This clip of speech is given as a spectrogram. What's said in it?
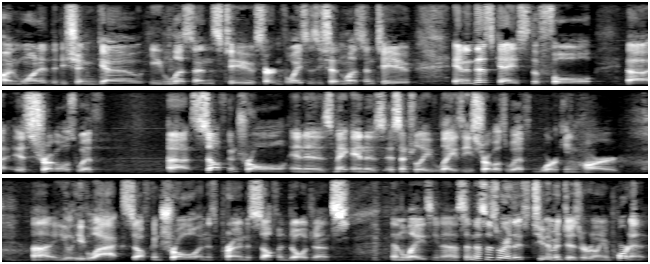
unwanted that he shouldn't go. He listens to certain voices he shouldn't listen to. And in this case, the fool uh, is struggles with uh, self control and is and is essentially lazy. Struggles with working hard. Uh, he, he, lacks self control and is prone to self indulgence and laziness. And this is where those two images are really important.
